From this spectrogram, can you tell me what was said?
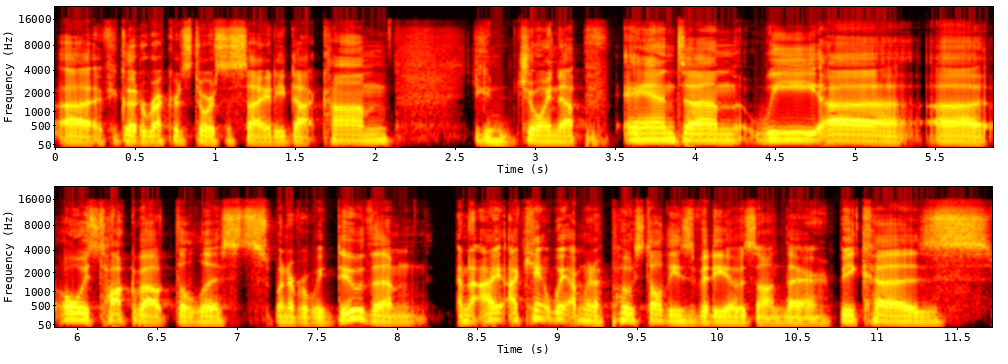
Uh, if you go to recordstoresociety.com, you can join up. And um, we uh, uh, always talk about the lists whenever we do them. And I, I can't wait. I'm going to post all these videos on there because.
